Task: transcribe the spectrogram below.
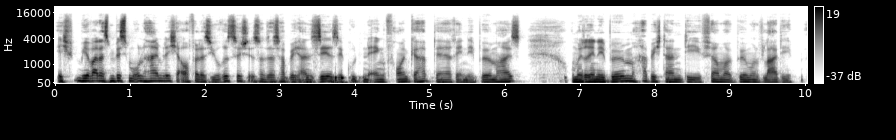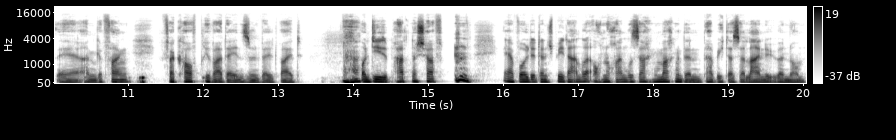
ich, mir war das ein bisschen unheimlich, auch weil das juristisch ist. Und das habe ich einen sehr, sehr guten, engen Freund gehabt, der Herr René Böhm heißt. Und mit René Böhm habe ich dann die Firma Böhm und Vladi äh, angefangen, Verkauf privater Inseln weltweit. Aha. Und diese Partnerschaft, er wollte dann später andere, auch noch andere Sachen machen, dann habe ich das alleine übernommen.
